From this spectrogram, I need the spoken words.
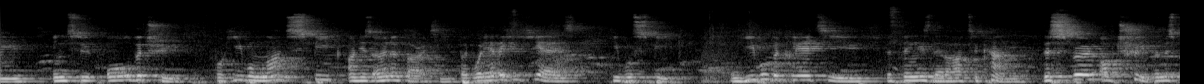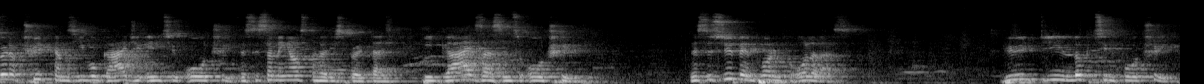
you into all the truth, for he will not speak on his own authority, but whatever he hears, he will speak and he will declare to you the things that are to come. The Spirit of truth. When the Spirit of truth comes, he will guide you into all truth. This is something else the Holy Spirit does. He guides us into all truth. This is super important for all of us. Who do you look to for truth?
